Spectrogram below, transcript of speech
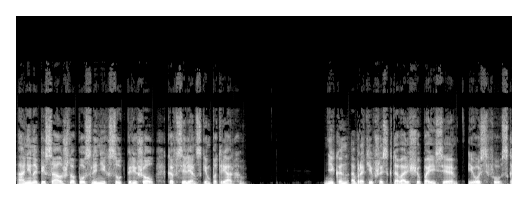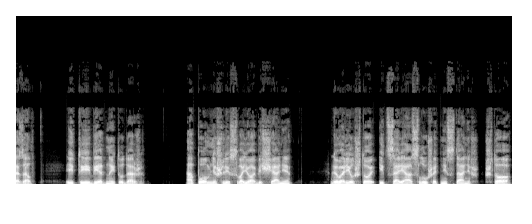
а не написал, что после них суд перешел ко вселенским патриархам. Никон, обратившись к товарищу Паисия Иосифу, сказал, «И ты, бедный, туда же. А помнишь ли свое обещание? Говорил, что и царя слушать не станешь. Что?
